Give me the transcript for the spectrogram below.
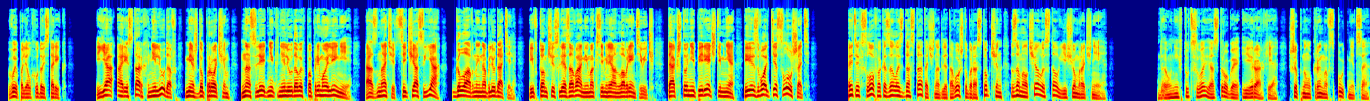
— выпалил худой старик. Я Аристарх Нелюдов, между прочим, наследник Нелюдовых по прямой линии, а значит, сейчас я главный наблюдатель, и в том числе за вами, Максимилиан Лаврентьевич, так что не перечьте мне и извольте слушать». Этих слов оказалось достаточно для того, чтобы Растопчин замолчал и стал еще мрачнее. «Да у них тут своя строгая иерархия», — шепнул Крымов спутница.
